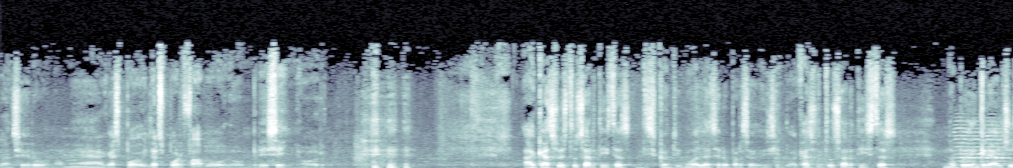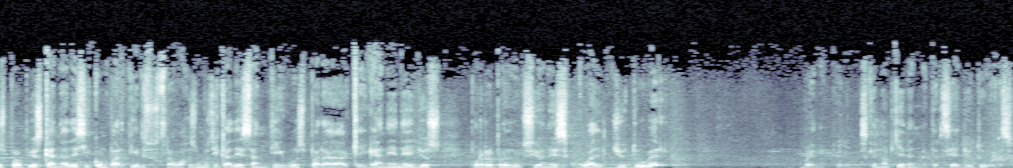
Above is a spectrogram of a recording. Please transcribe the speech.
Lancero, no me hagas spoilers, por favor, hombre, señor. ¿Acaso estos artistas, continúa Lancero Parcero diciendo, ¿acaso estos artistas no pueden crear sus propios canales y compartir sus trabajos musicales antiguos para que ganen ellos por reproducciones cual youtuber? Bueno, pero es que no quieren meterse a youtubers.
